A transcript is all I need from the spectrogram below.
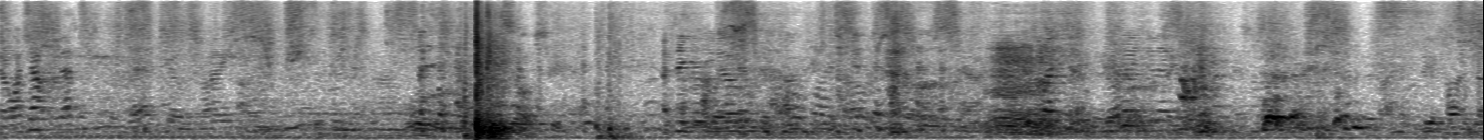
gotta watch out for that. That goes right. I think you know.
